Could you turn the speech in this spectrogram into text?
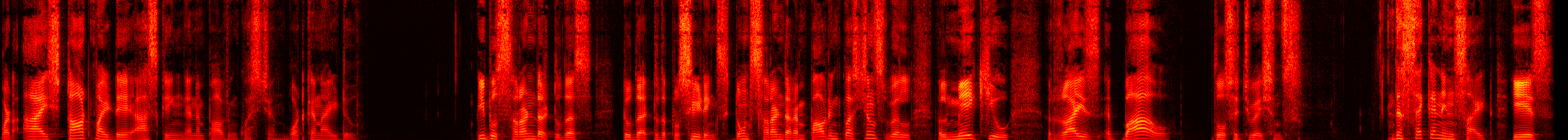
But I start my day asking an empowering question What can I do? People surrender to this to the to the proceedings. Don't surrender. Empowering questions will will make you rise above those situations. The second insight is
